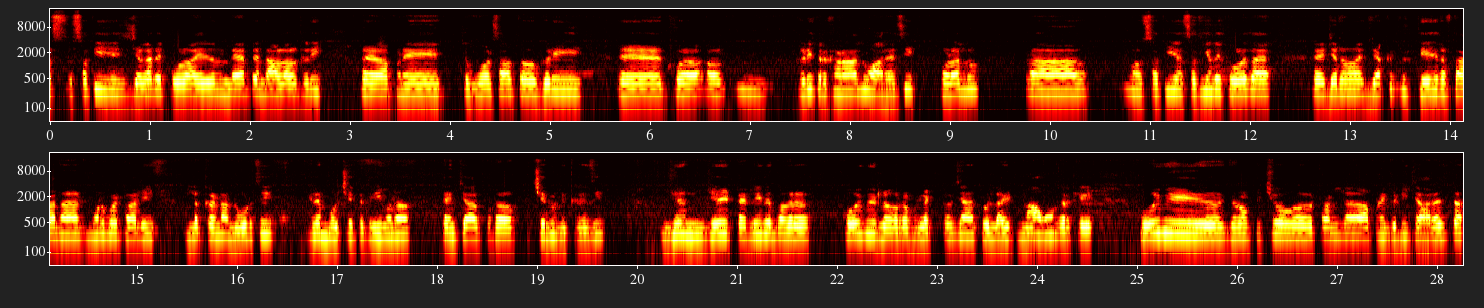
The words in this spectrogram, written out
ਸਤੀ ਜੀ ਜਗ੍ਹਾ ਦੇ ਕੋਲ ਆਏ ਨਹਿਰ ਦੇ ਨਾਲ ਨਾਲ ਗੜੀ ਆਪਣੇ ਚਮਕੌਰ ਸਾਹਿਬ ਤੋਂ ਗੜੀ ਅਹ, ਗੜੀ ਤਰਖਾਣਾ ਵੱਲ ਨੂੰ ਆ ਰਿਹਾ ਸੀ ਕੋਲ ਨੂੰ। ਤਾਂ ਸਤੀਆਂ ਸਤੀਆਂ ਦੇ ਕੋਲ ਤਾਂ ਜਦੋਂ ਜੱਕ ਤੇਜ਼ ਰਫ਼ਤਾਰ ਨਾਲ ਮੁਰਬਰ ਟਰਾਲੀ ਲੱਕੜ ਨਾਲ ਲੋਡ ਸੀ ਜਿਹੜੇ ਮੋਚੇ ਤਕਰੀਬਨ 3-4 ਫੁੱਟ ਪਿੱਛੇ ਨੂੰ ਨਿਕਲੇ ਸੀ ਜੇ ਜਿਹੜੀ ਟਰੈਲੀ ਦੇ ਮਗਰ ਕੋਈ ਵੀ ਰਿਫਲੈਕਟਰ ਜਾਂ ਕੋਈ ਲਾਈਟ ਨਾ ਹੋਣ ਕਰਕੇ ਕੋਈ ਵੀ ਜਦੋਂ ਪਿੱਛੋਂ ਟਰਾਲਾ ਆਪਣੀ ਗੱਡੀ ਚ ਆ ਰਿਹਾ ਸੀ ਤਾਂ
